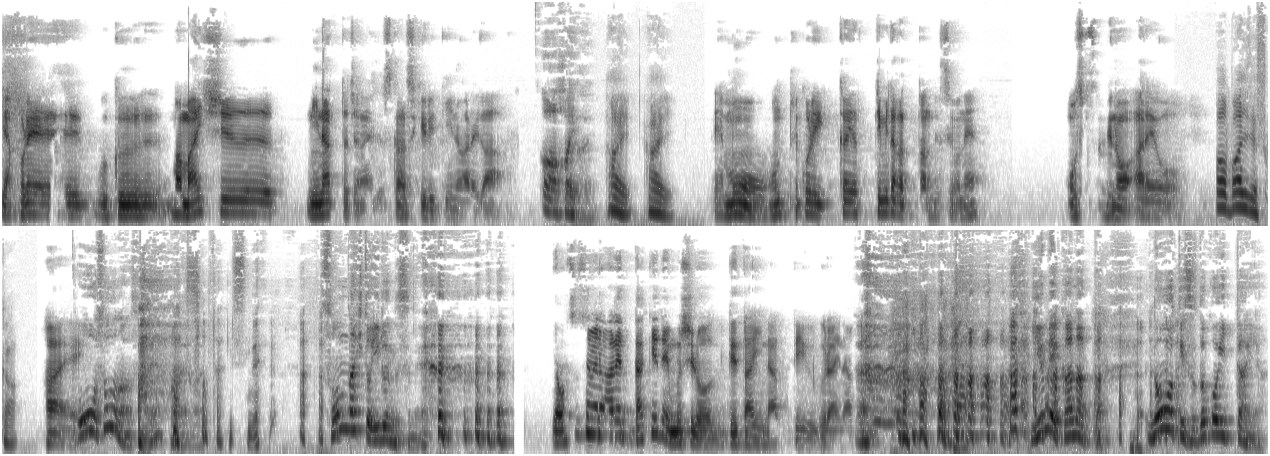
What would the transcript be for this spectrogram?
いや、これ、僕、まあ、毎週になったじゃないですか、セキュリティのあれが。あ、はいはい。はい、はい。え、もう、本当にこれ一回やってみたかったんですよね。おすすめのあれを。あ、マジですか。はい。いおおそうなんですね。はい、そうなんですね。はい。そんな人いるんですね。や、おすすめのあれだけでむしろ出たいなっていうぐらいな。夢叶った。ノーティスどこ行ったんや。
